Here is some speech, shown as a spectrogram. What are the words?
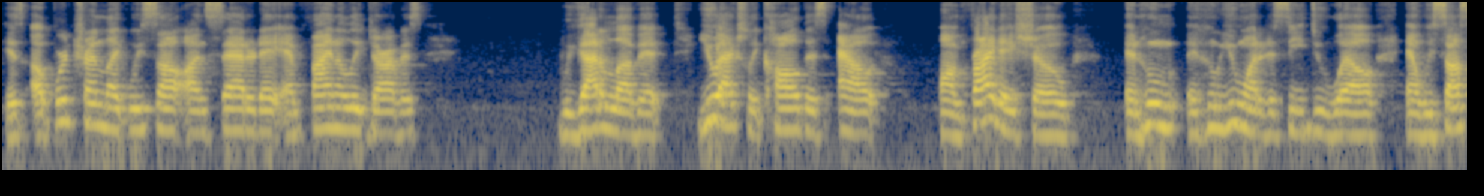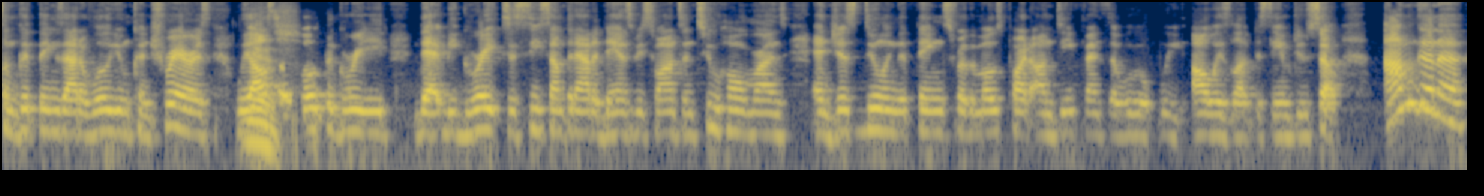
his upward trend like we saw on Saturday. And finally, Jarvis, we gotta love it. You actually called this out on Friday's show and whom and who you wanted to see do well. And we saw some good things out of William Contreras. We yes. also both agreed that it'd be great to see something out of Dansby Swanson, two home runs, and just doing the things for the most part on defense that we, we always love to see him do. So I'm gonna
